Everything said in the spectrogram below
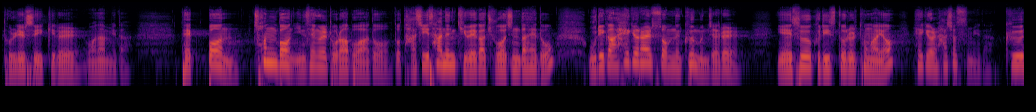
돌릴 수 있기를 원합니다. 100번, 1000번 인생을 돌아보아도 또 다시 사는 기회가 주어진다 해도 우리가 해결할 수 없는 그 문제를 예수 그리스도를 통하여 해결하셨습니다. 그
